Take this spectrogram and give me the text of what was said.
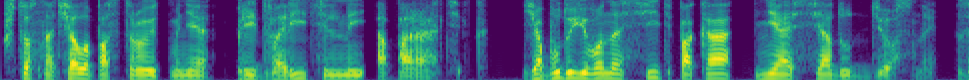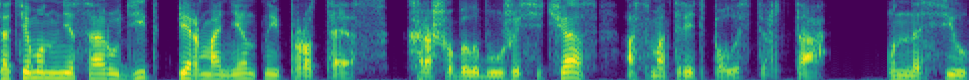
что сначала построит мне предварительный аппаратик. Я буду его носить, пока не осядут десны. Затем он мне соорудит перманентный протез. Хорошо было бы уже сейчас осмотреть полость рта. Он носил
